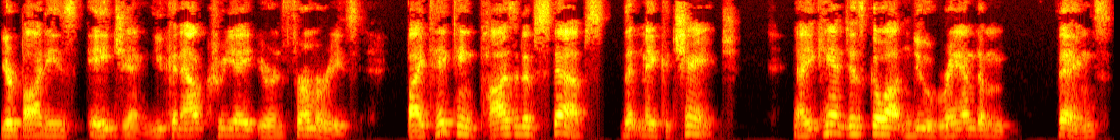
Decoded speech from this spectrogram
your body's aging. You can outcreate your infirmaries by taking positive steps that make a change. Now you can't just go out and do random things,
